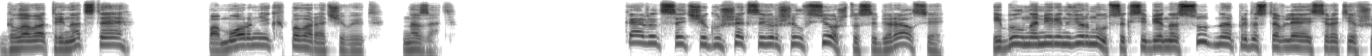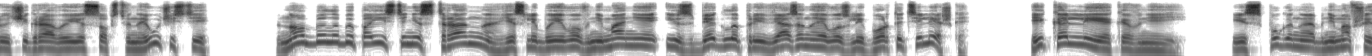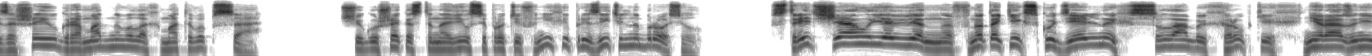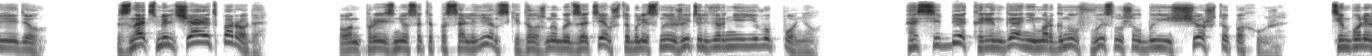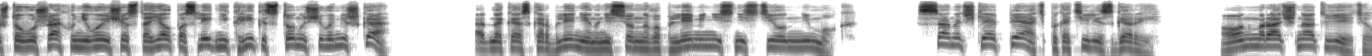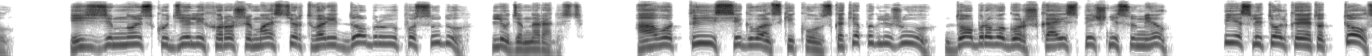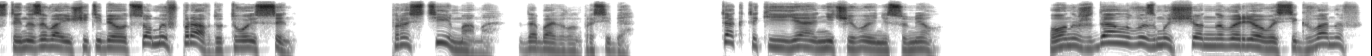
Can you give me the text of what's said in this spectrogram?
Глава 13. Поморник поворачивает назад. Кажется, Чагушек совершил все, что собирался, и был намерен вернуться к себе на судно, предоставляя сиротевшую Чиграву ее собственной участи, но было бы поистине странно, если бы его внимание избегло привязанная возле борта тележка и калека в ней, испуганно обнимавший за шею громадного лохматого пса. Чугушек остановился против них и презрительно бросил. «Встречал я веннов, но таких скудельных, слабых, хрупких ни разу не видел. Знать мельчает порода». Он произнес это по-сальвенски, должно быть за тем, чтобы лесной житель вернее его понял. О себе Коренгани, моргнув, выслушал бы еще что похуже. Тем более, что в ушах у него еще стоял последний крик из тонущего мешка. Однако оскорбление нанесенного племени снести он не мог. Саночки опять покатились с горы. Он мрачно ответил. «Из земной скудели хороший мастер творит добрую посуду людям на радость. А вот ты, сигванский кунс, как я погляжу, доброго горшка испечь не сумел если только этот толстый, называющий тебя отцом, и вправду твой сын. «Прости, мама», — добавил он про себя. «Так-таки я ничего и не сумел». Он ждал возмущенного рева сигванов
